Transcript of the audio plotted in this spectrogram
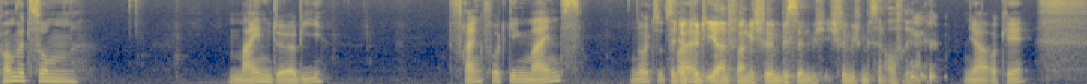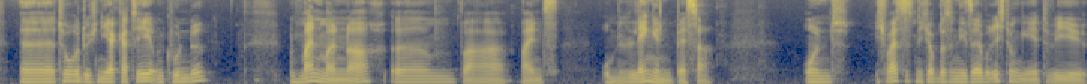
Kommen wir zum Main-Derby. Frankfurt gegen Mainz. 0 zu 2. Ja, da könnt ihr anfangen. Ich will, ein bisschen, ich will mich ein bisschen aufregen. Ja, okay. Äh, Tore durch Niakate und Kunde. Und meiner Meinung nach ähm, war Mainz um Längen besser. Und ich weiß jetzt nicht, ob das in dieselbe Richtung geht, wie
